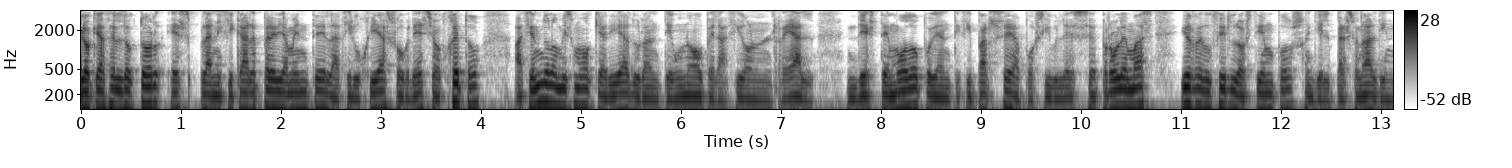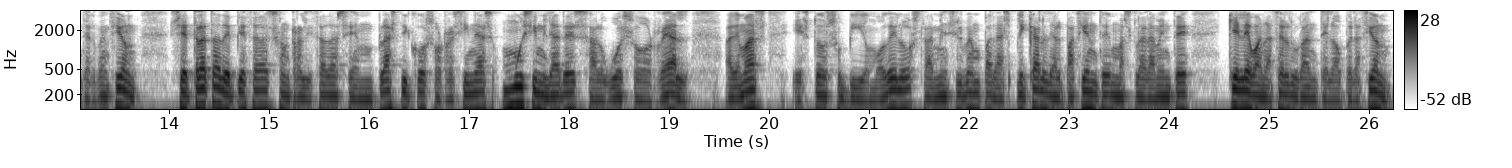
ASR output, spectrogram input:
Lo que hace el doctor es planificar previamente la cirugía sobre ese objeto, haciendo lo mismo que haría durante una operación real. De este modo puede anticiparse a posibles problemas y reducir los tiempos y el personal de intervención. Se trata de piezas realizadas en plásticos o resinas muy similares al hueso real. Además, estos biomodelos también sirven para explicarle al paciente más claramente qué le van a hacer durante la operación,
